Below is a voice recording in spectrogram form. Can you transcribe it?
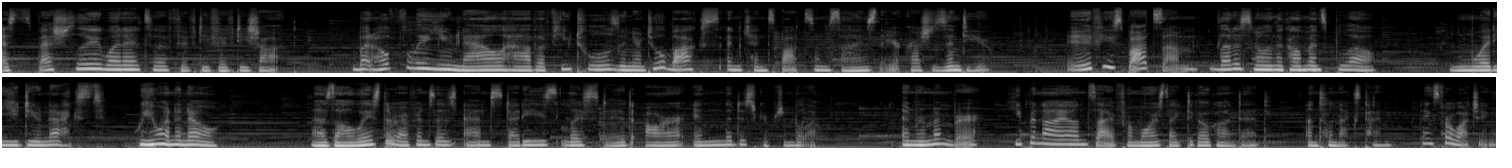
especially when it's a 50-50 shot. But hopefully you now have a few tools in your toolbox and can spot some signs that your crush is into you. If you spot some, let us know in the comments below. What do you do next? We wanna know. As always, the references and studies listed are in the description below. And remember, keep an eye on Psy for more Psych2Go content. Until next time, thanks for watching.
